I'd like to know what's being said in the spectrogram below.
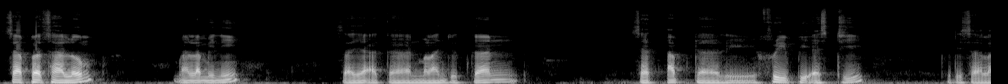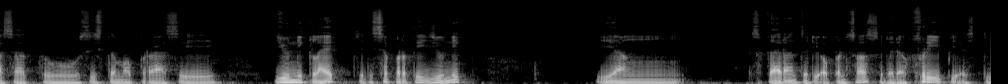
Sahabat Salam, malam ini saya akan melanjutkan setup dari FreeBSD. Jadi salah satu sistem operasi Unix like, jadi seperti Unix yang sekarang jadi open source, jadi ada FreeBSD.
